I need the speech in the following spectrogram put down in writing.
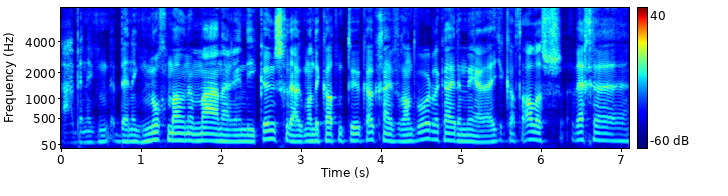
ja, ben, ik, ben ik nog monomaner in die kunst geduikt. Want ik had natuurlijk ook geen verantwoordelijkheden meer. Weet je. Ik had alles weg. eh,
